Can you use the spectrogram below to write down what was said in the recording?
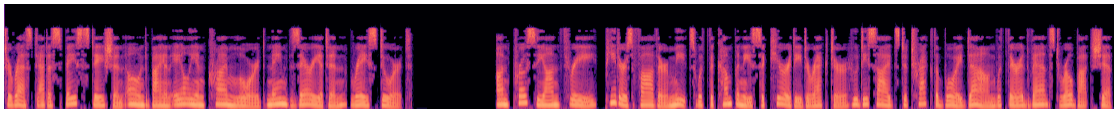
to rest at a space station owned by an alien crime lord named Zariatin Ray Stewart. On Procyon 3, Peter's father meets with the company's security director who decides to track the boy down with their advanced robot ship,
